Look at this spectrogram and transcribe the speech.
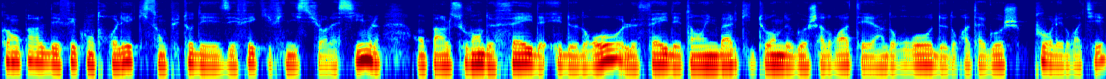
Quand on parle d'effets contrôlés, qui sont plutôt des effets qui finissent sur la cible, on parle souvent de fade et de draw. Le fade étant une balle qui tourne de gauche à droite et un draw de droite à gauche pour les droitiers.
